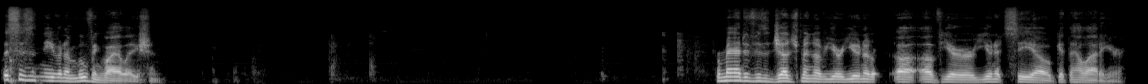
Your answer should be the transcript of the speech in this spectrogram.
"This isn't even a moving violation." Remanded to the judgment of your unit uh, of your unit CO. Get the hell out of here.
